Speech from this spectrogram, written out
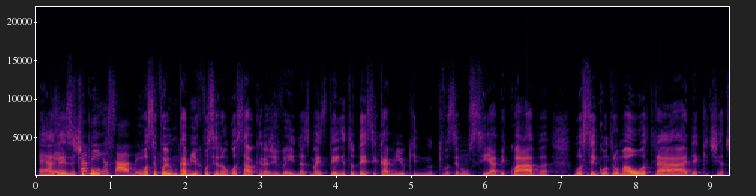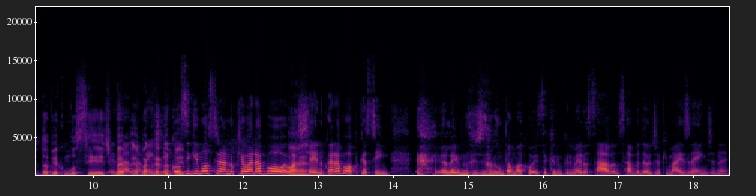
É, às vezes, tipo, caminho, sabe? você foi um caminho que você não gostava, que era de vendas, mas dentro desse caminho que, que você não se adequava, você encontrou uma outra área que tinha tudo a ver com você. Tipo, é, é Exatamente. bacana E ver. consegui mostrar no que eu era boa. Eu É. achei no que eu era boa. Porque assim, eu lembro de contar uma coisa, que no primeiro sábado, sábado é o dia que mais vende, né?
